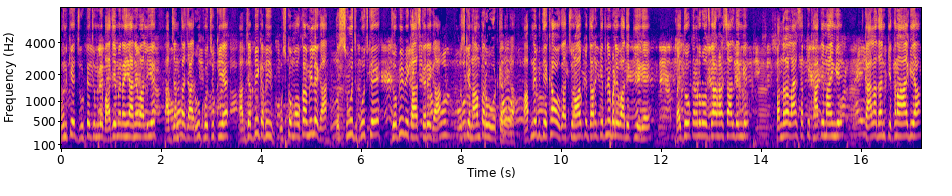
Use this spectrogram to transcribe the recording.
उनके झूठे जुमले बाजे में नहीं आने वाली है, अब जनता जागरूक हो चुकी है, अब जब भी कभी उसको मौका मिलेगा तो सूझबूझ के जो भी विकास करेगा, उसके नाम पर वो वोट करेगा। आपने भी देखा होगा, चुनाव के दौरान कितने बड़े वादे किए गए, भाई दो करोड़ रोज़गार हर साल देंगे, पंद्रह लाख सबके खाते में आएँगे, काला धन कितना आ गया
